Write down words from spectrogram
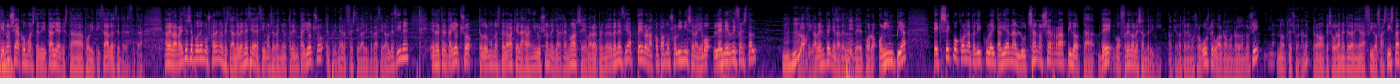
que no sea como este de Italia, que está politizado, etcétera, etcétera. A ver, las raíces se pueden buscar en el Festival de Venecia, decimos del año 38, el primer Festival Internacional de Cine. En el 38 todo el mundo esperaba que la gran ilusión de Jean Renoir se llevara el premio de Venecia, pero la Copa Mussolini se la llevó Leni Riefenstahl, lógicamente, que era del, de, por Olimpia, execuo con la película italiana Luciano Serra Pilota de Goffredo Alessandrini. Al que no tenemos el gusto, igual Ramón Redondo sí, no te suena, ¿no? Pero vamos, que seguramente también era filofascista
